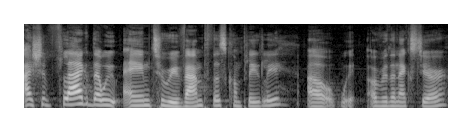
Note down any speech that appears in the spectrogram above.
I should flag that we aim to revamp this completely uh, over the next year.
